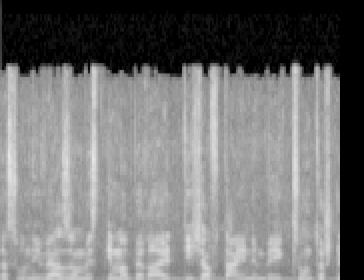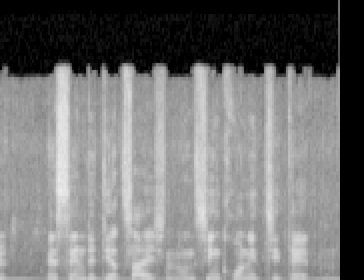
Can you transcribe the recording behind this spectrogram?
Das Universum ist immer bereit, dich auf deinem Weg zu unterstützen. Es sendet dir Zeichen und Synchronizitäten,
